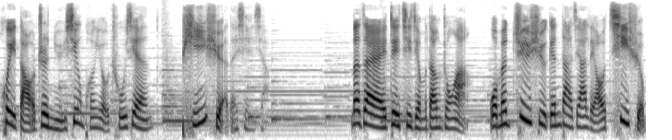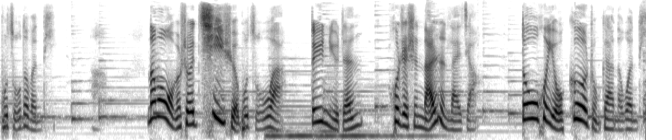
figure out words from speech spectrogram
会导致女性朋友出现贫血的现象。那在这期节目当中啊，我们继续跟大家聊气血不足的问题啊。那么我们说气血不足啊，对于女人或者是男人来讲，都会有各种各样的问题。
